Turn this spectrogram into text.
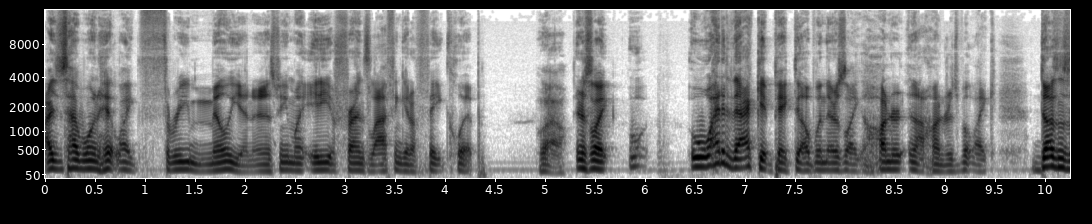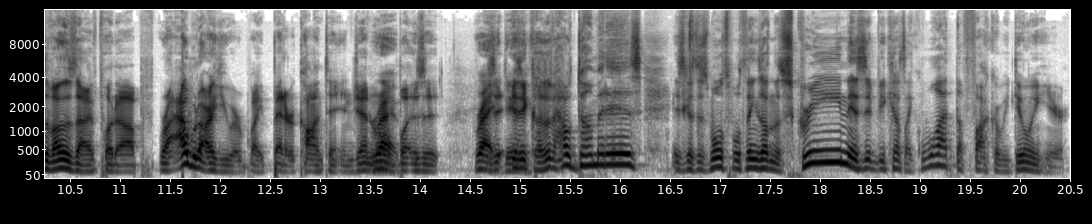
I just had one hit like 3 million, and it's me and my idiot friends laughing at a fake clip. wow And it's like, wh- why did that get picked up when there's like a hundred, not hundreds, but like dozens of others that I've put up? Right, I would argue are like better content in general. Right. But is it Right, Is it because of how dumb it is? Is it because there's multiple things on the screen? Is it because like what the fuck are we doing here?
